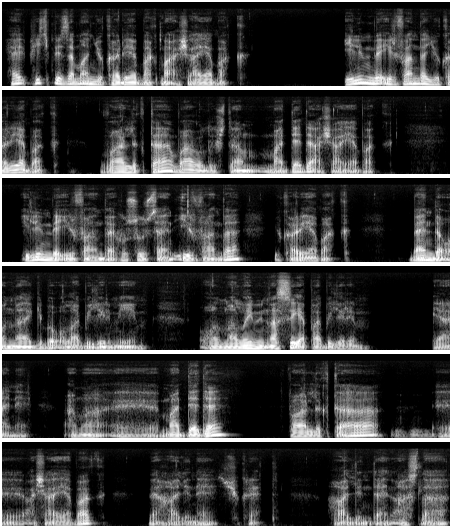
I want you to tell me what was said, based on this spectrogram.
Hep hiçbir zaman yukarıya bakma aşağıya bak. İlim ve irfanda yukarıya bak. Varlıkta, varoluşta, maddede aşağıya bak. İlim ve irfanda, hususen irfanda yukarıya bak. Ben de onlar gibi olabilir miyim? Olmalıyım, nasıl yapabilirim? Yani ama e, maddede, varlıkta e, aşağıya bak ve haline şükret. Halinden asla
